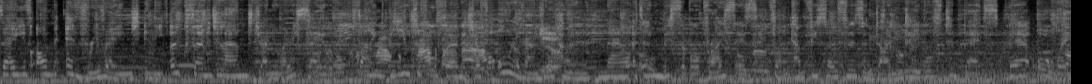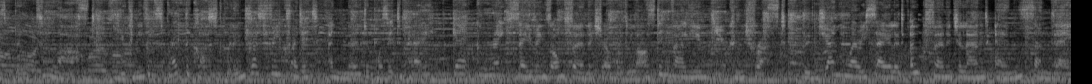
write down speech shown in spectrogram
Save on every range in the Oak Furniture Land January sale. Find round- beautiful roundabout furniture now. for all around your home. Now at unmissable prices. Oh. From comfy sofas and dining tables to beds, they're always Oh, built to last. Oh, You can even spread the cost with interest-free credit and no deposit to pay. Get great savings on furniture with lasting value you can trust. The January sale at Oak Furniture Land ends Sunday.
